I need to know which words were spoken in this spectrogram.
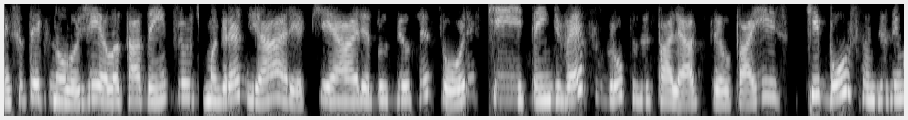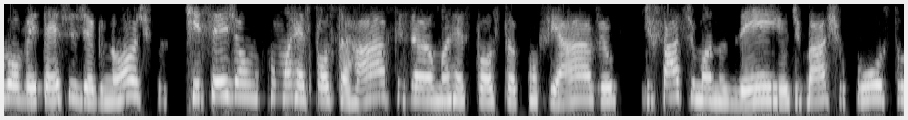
Essa tecnologia ela está dentro de uma grande área que é a área dos biosensores, que tem diversos grupos espalhados pelo país que buscam desenvolver testes diagnósticos que sejam com uma resposta rápida, uma resposta confiável, de fácil manuseio, de baixo custo.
